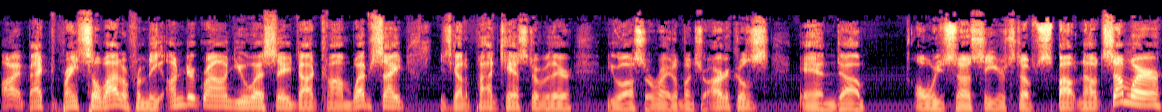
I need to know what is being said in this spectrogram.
All right, back to Frank Salvato from the undergroundusa.com website. He's got a podcast over there. You also write a bunch of articles and uh, always uh, see your stuff spouting out somewhere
